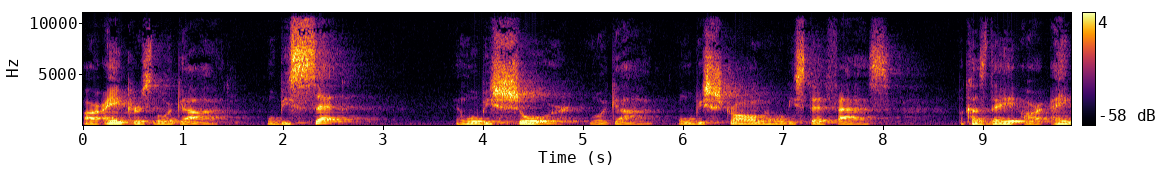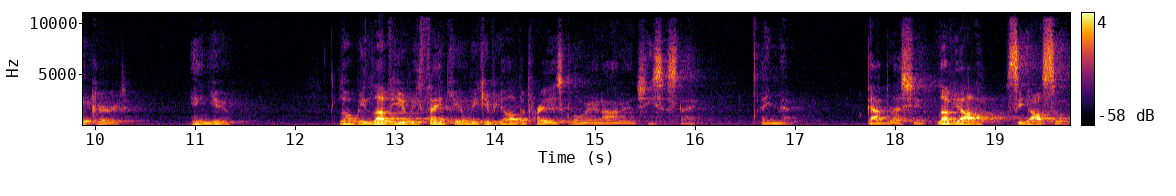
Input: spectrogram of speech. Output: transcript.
our anchors, Lord God, will be set and will be sure, Lord God, We'll be strong and we'll be steadfast because they are anchored in you. Lord, we love you, we thank you, and we give you all the praise, glory, and honor in Jesus' name. Amen. God bless you. Love y'all. See y'all soon.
